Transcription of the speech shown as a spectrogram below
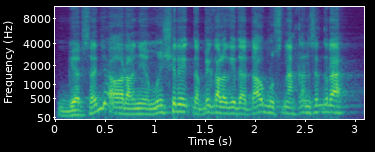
Biar saja orangnya musyrik, tapi kalau kita tahu musnahkan segera.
